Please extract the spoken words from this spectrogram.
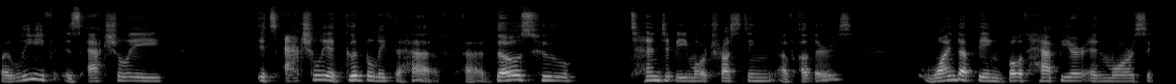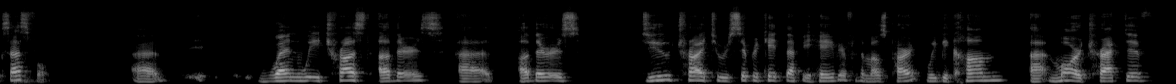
belief is actually it's actually a good belief to have. Uh, those who tend to be more trusting of others wind up being both happier and more successful. Uh, when we trust others, uh, others do try to reciprocate that behavior for the most part. We become uh, more attractive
